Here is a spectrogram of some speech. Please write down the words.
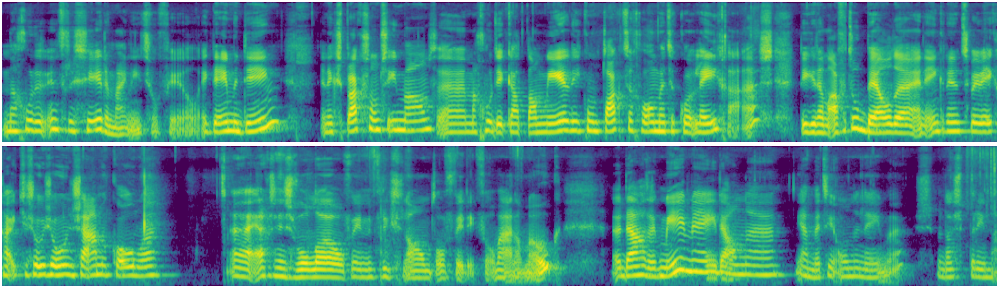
maar goed, het interesseerde mij niet zoveel. Ik deed mijn ding en ik sprak soms iemand. Uh, maar goed, ik had dan meer die contacten gewoon met de collega's. Die je dan af en toe belden. En één keer in de twee weken had je sowieso een samenkomen. ergens in Zwolle of in Friesland of weet ik veel waar dan ook. Eh, daar had ik meer mee dan uh, ja, met die ondernemers. Maar dat is prima.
